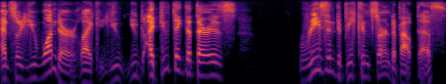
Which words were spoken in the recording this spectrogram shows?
And so you wonder, like you you I do think that there is reason to be concerned about this.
